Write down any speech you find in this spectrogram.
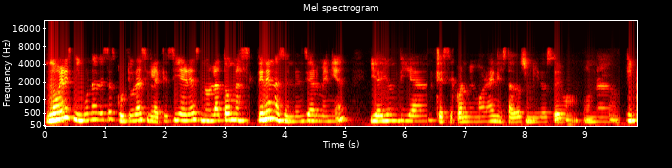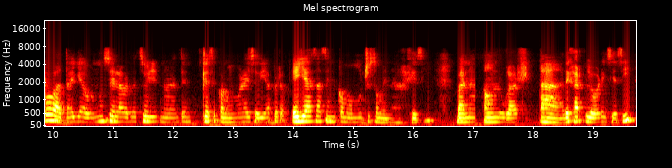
no eres ninguna de estas culturas y la que sí eres no la tomas. Tienen ascendencia armenia y hay un día que se conmemora en Estados Unidos de una tipo batalla o no sé, la verdad soy ignorante en qué se conmemora ese día, pero ellas hacen como muchos homenajes y van a, a, un lugar a dejar flores y así.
